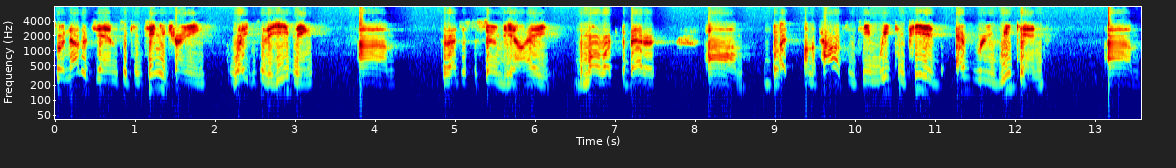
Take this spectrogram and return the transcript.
to another gym to continue training late into the evening. Um, because I just assumed, you know, hey, the more work, the better. Um, but on the powerlifting team, we competed every weekend. Um,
